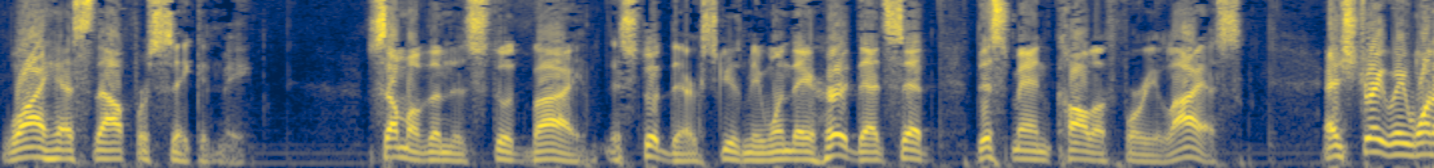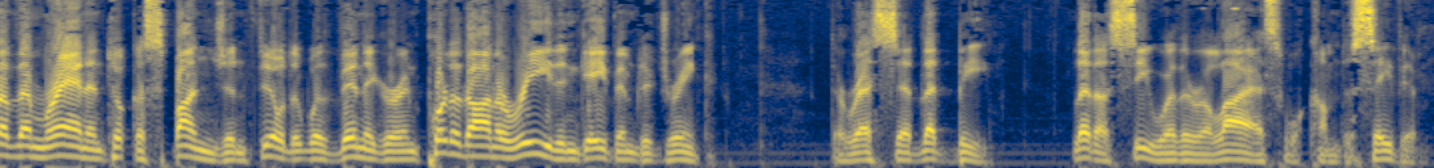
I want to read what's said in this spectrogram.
why hast thou forsaken me? Some of them that stood by, that stood there, excuse me, when they heard that said, This man calleth for Elias. And straightway one of them ran and took a sponge and filled it with vinegar and put it on a reed and gave him to drink. The rest said, Let be. Let us see whether Elias will come to save him.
